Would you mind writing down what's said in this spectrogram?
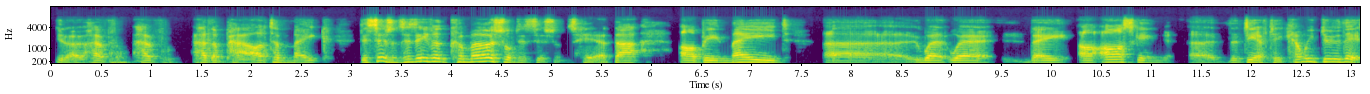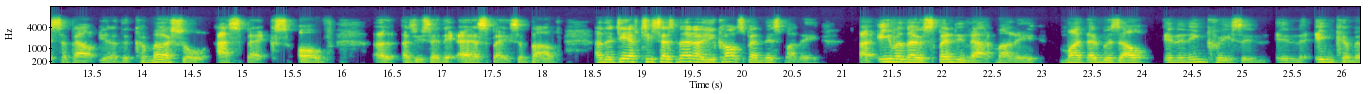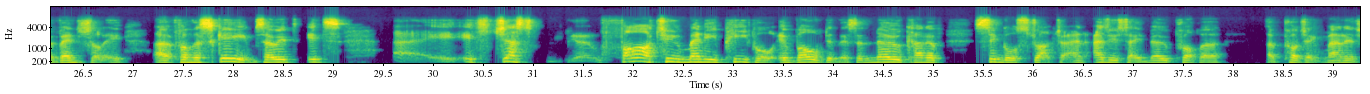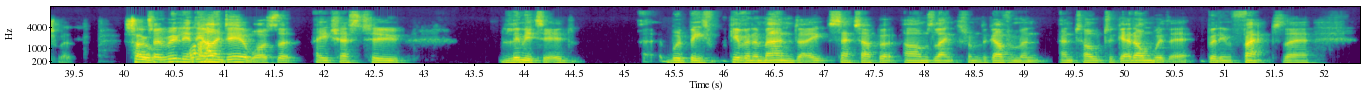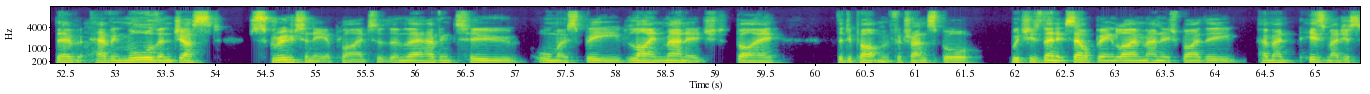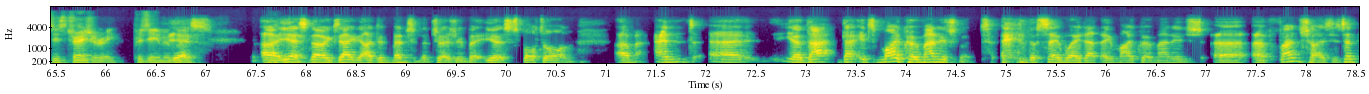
you know, have have had the power to make decisions. There's even commercial decisions here that are being made uh, where where they are asking uh, the DFT, can we do this about you know the commercial aspects of, uh, as you say, the airspace above? And the DFT says, no, no, you can't spend this money, uh, even though spending that money might then result in an increase in in income eventually uh, from the scheme. So it it's it's just far too many people involved in this and no kind of single structure and as you say no proper uh, project management. So so really the idea was that hs2 limited uh, would be given a mandate set up at arm's length from the government and told to get on with it but in fact they're they're having more than just scrutiny applied to them. They're having to almost be line managed by the Department for Transport, which is then itself being line managed by the His Majesty's Treasury, presumably. Yes. Uh, yes, no, exactly. I didn't mention the Treasury, but yes, spot on. Um, and uh, you know that that it's micromanagement in the same way that they micromanage uh, uh franchises, and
